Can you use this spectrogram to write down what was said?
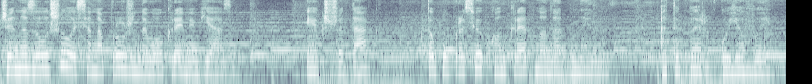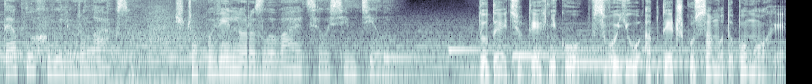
чи не залишилися напруженими окремі м'язи. Якщо так, то попрацюй конкретно над ними. А тепер уяви теплу хвилю релаксу, що повільно розливається усім тілом. Додай цю техніку в свою аптечку самодопомоги.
